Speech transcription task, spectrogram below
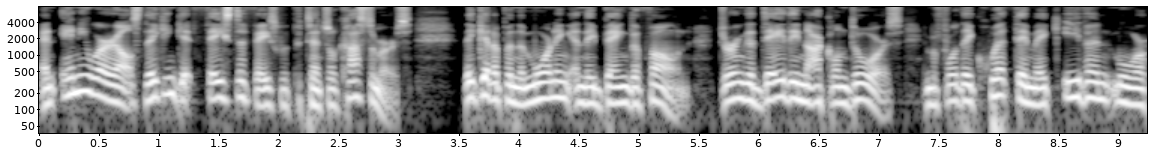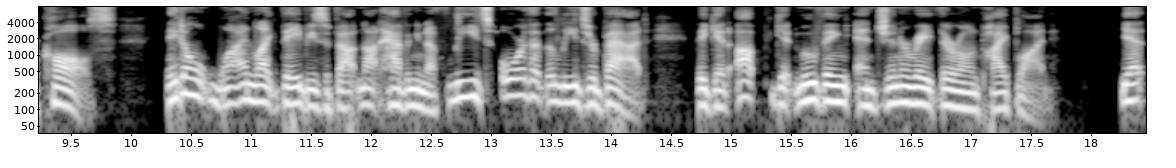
and anywhere else they can get face to face with potential customers. They get up in the morning and they bang the phone. During the day, they knock on doors, and before they quit, they make even more calls. They don't whine like babies about not having enough leads or that the leads are bad. They get up, get moving, and generate their own pipeline. Yet,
